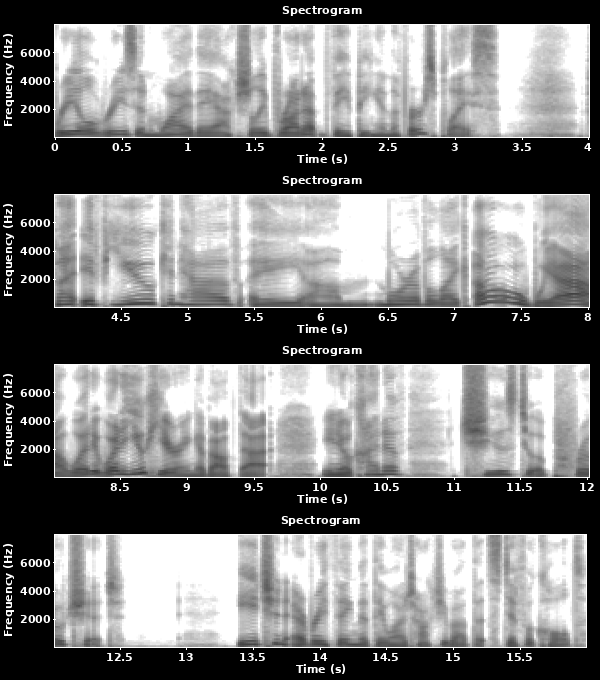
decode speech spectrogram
real reason why they actually brought up vaping in the first place. But if you can have a um, more of a like, oh yeah, what what are you hearing about that? You know, kind of choose to approach it each and everything that they want to talk to you about that's difficult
